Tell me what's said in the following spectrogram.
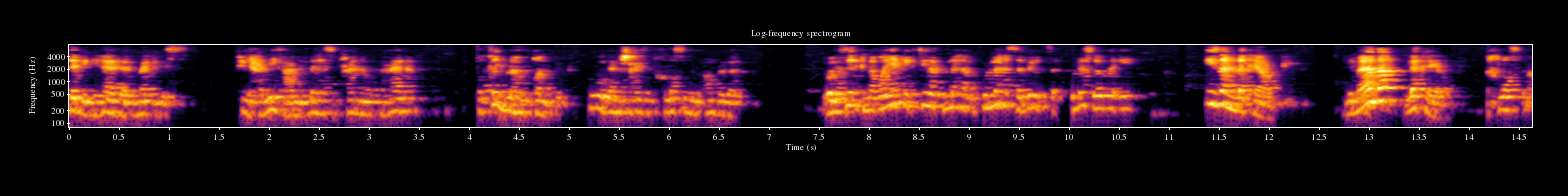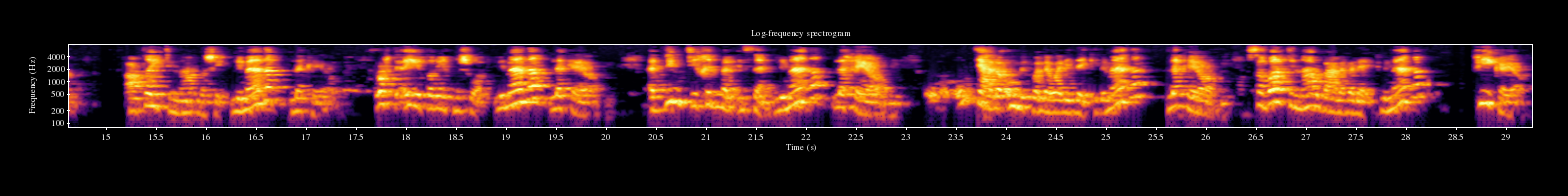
تجري هذا المجلس في حديث عن الله سبحانه وتعالى تطيب له قلبك. هو ده مش عايزه تخلصي من الأمر ده. ولذلك نواياك كتيرة كلها كلها سبيل كلها سببها إيه؟ اذا لك يا ربي لماذا؟ لك يا رب. اخلاص الأمر. أعطيت النهارده شيء. لماذا؟ لك يا رب رحت أي طريق مشوار. لماذا؟ لك يا ربي. قدمتي خدمة الإنسان. لماذا؟ لك يا ربي. قمت على أمك ولا والديك. لماذا؟ لك يا ربي. صبرت النهارده على بلائك لماذا؟ فيك يا رب.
